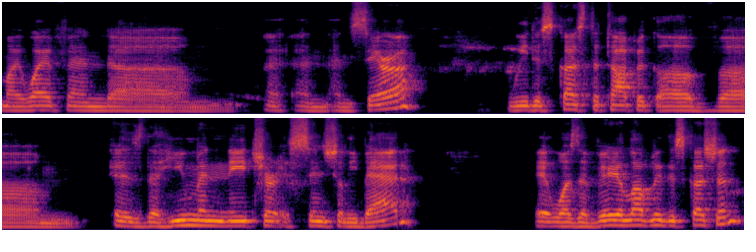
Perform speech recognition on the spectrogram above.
my wife and, um, and and Sarah. We discussed the topic of um, is the human nature essentially bad. It was a very lovely discussion,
